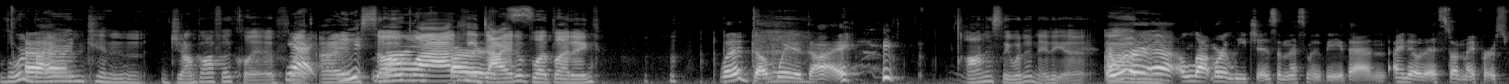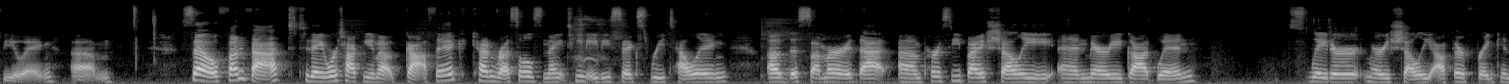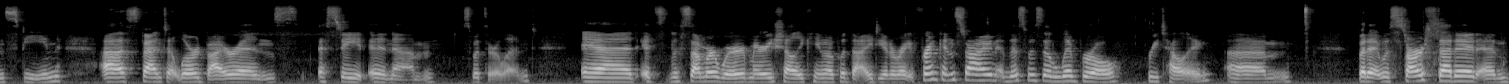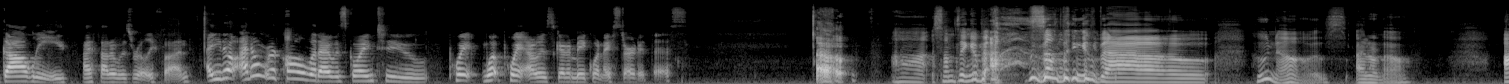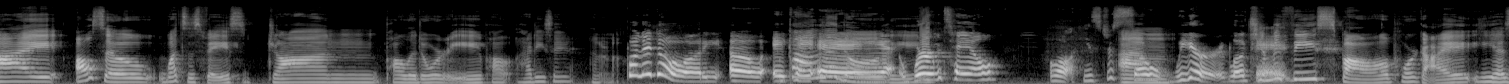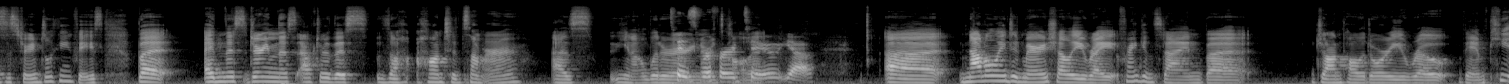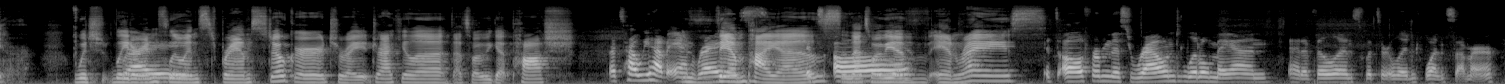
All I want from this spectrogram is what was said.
Lord Um, Byron can jump off a cliff. Yeah, like I'm so glad he died of bloodletting. What a dumb way to die. Honestly, what an idiot. There were Um, uh, a lot more leeches in this movie than I noticed on my first viewing. Um, so, fun fact today we're talking about Gothic, Ken Russell's 1986 retelling of the summer that um, Percy Bysshe Shelley and Mary Godwin, later Mary Shelley, author Frankenstein, uh, spent at Lord Byron's estate in um, Switzerland. And it's the summer where Mary Shelley came up with the idea to write Frankenstein, and this was a liberal retelling. Um, but it was star-studded, and golly, I thought it was really fun. I, you know, I don't recall what I was going to point, what point I was going to make when I started this. uh, something about something about who knows? I don't know. I also what's his face? John Polidori. Paul, how do you say it? I don't know. Polidori, oh, aka Polidori. Wormtail. Oh, he's just so Um, weird looking. Timothy Spall, poor guy. He has a strange looking face. But and this during this after this the haunted summer, as you know, literary Tis nerds referred call to, it, yeah. uh, not only did Mary Shelley write Frankenstein, but John Polidori wrote Vampire, which later Right. influenced Bram Stoker to write Dracula. That's why we get posh That's how we have Anne Rice. vampires. It's So that's why we have Anne Rice. It's all from this round little man at a villa in Switzerland one summer.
